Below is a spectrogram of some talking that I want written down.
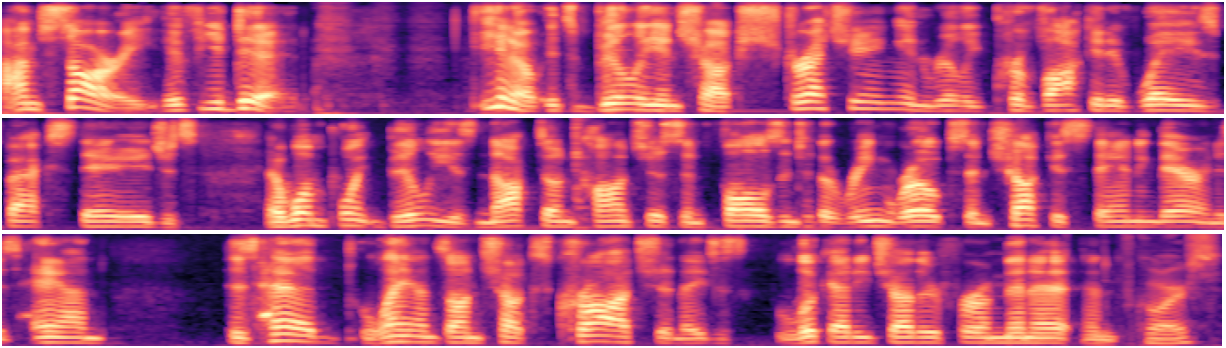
I'm sorry if you did. You know, it's Billy and Chuck stretching in really provocative ways backstage. It's at one point Billy is knocked unconscious and falls into the ring ropes, and Chuck is standing there, and his hand, his head lands on Chuck's crotch, and they just look at each other for a minute. And Of course.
